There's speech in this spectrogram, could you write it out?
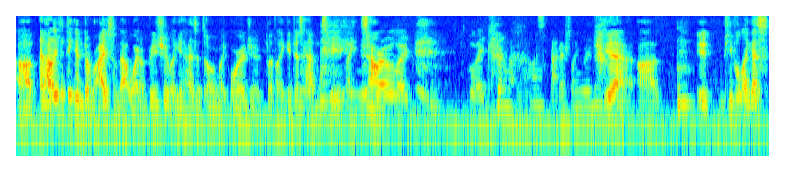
Um, and I don't even think it derives from that word. I'm pretty sure like it has its own like origin, but like it just happens to be like sound. Negro, like like I don't know. Spanish language. Yeah, uh, it people I guess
